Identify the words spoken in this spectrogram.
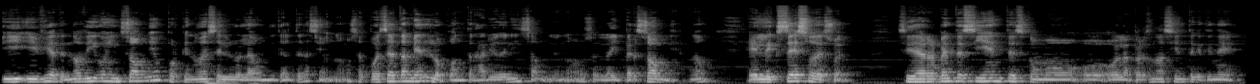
y, fíjate, no digo insomnio porque no es la única alteración, ¿no? O sea, puede ser también lo contrario del insomnio, ¿no? O sea, la hipersomnia, ¿no? El exceso de sueño. Si de repente sientes como, o, la persona siente que tiene,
